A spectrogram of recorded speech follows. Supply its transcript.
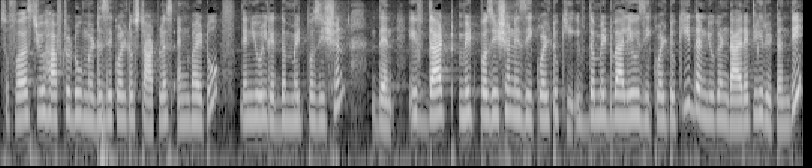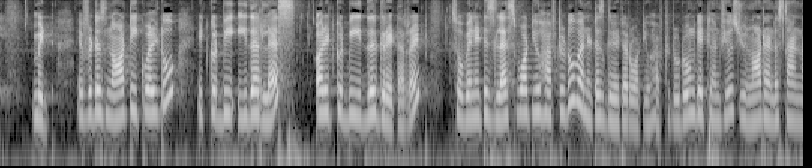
So first you have to do mid is equal to start plus n by 2 then you will get the mid position. Then if that mid position is equal to key if the mid value is equal to key then you can directly return the mid. If it is not equal to it could be either less or it could be either greater right so when it is less what you have to do when it is greater what you have to do. Don't get confused. You will not understand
